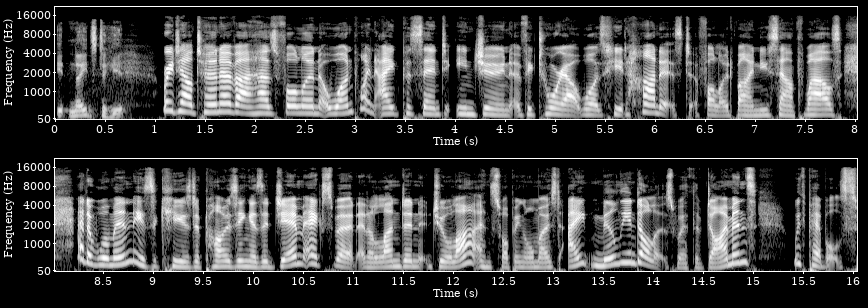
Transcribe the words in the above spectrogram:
it needs to hit. Retail turnover has fallen 1.8% in June. Victoria was hit hardest, followed by New South Wales. And a woman is accused of posing as a gem expert at a London jeweller and swapping almost $8 million worth of diamonds with pebbles.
